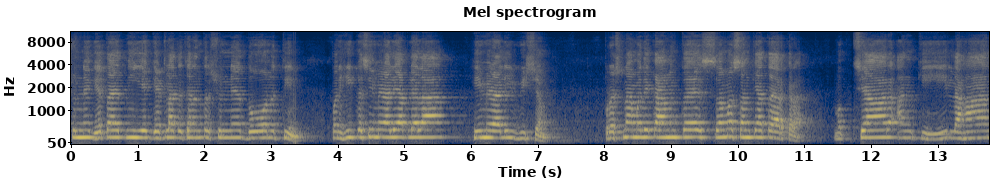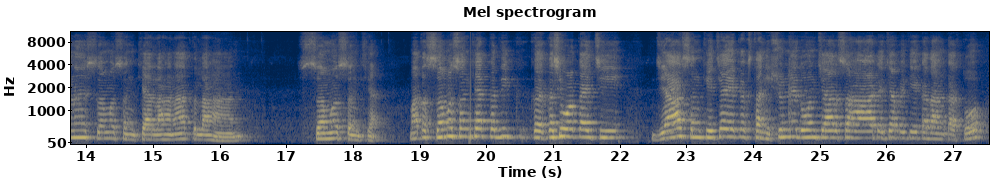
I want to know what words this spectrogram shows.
शून्य घेता येत नाही. एक घेतला त्याच्यानंतर शून्य दोन तीन. पण ही कशी मिळाली आपल्याला? ही मिळाली विषम. प्रश्नामध्ये काय म्हणतंय? समसंख्या तयार करा. मग चार अंकी लहान समसंख्या लहानात लहान समसंख्या. मग आता समसंख्या कधी क- कशी ओळखायची? ज्या संख्येच्या एकक स्थानी शून्य दोन चार सहा आठ याच्यापैकी एखादा अंक असतो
